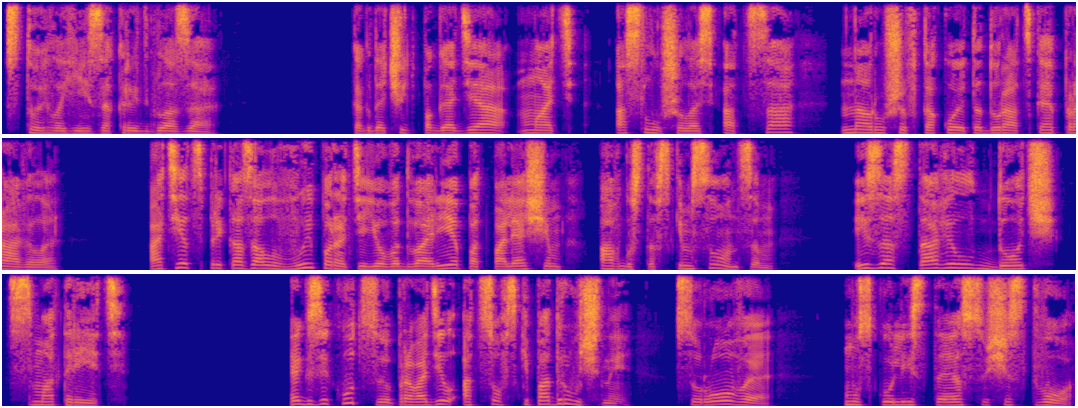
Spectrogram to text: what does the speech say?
стоило ей закрыть глаза. Когда чуть погодя мать ослушалась отца, нарушив какое-то дурацкое правило, отец приказал выпороть ее во дворе под палящим августовским солнцем — и заставил дочь смотреть. Экзекуцию проводил отцовский подручный, суровое, мускулистое существо,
